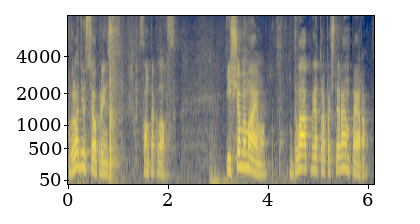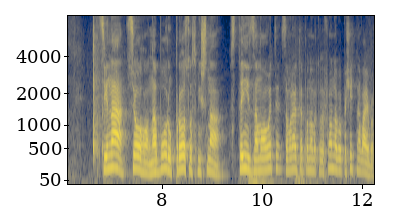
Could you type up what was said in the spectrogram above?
Вроді все приніс Санта Клаус. І що ми маємо? Два акумулятора по 4 ампера. Ціна цього набору просто смішна. Стиніть замовити, замовляйте по номеру телефону або пишіть на Viber.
